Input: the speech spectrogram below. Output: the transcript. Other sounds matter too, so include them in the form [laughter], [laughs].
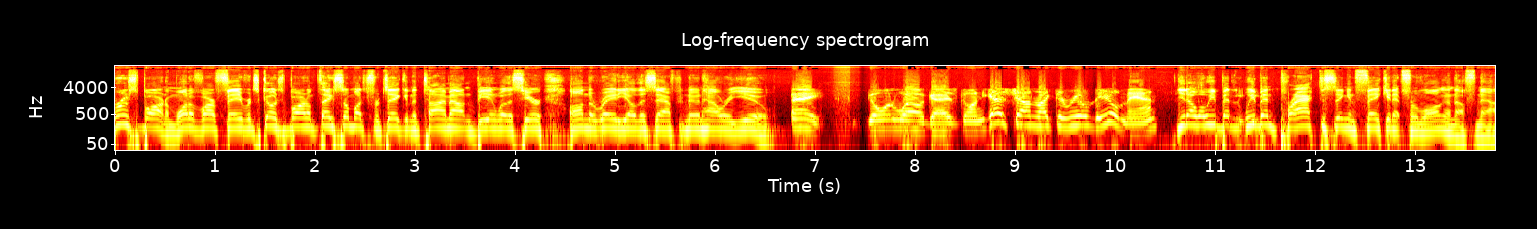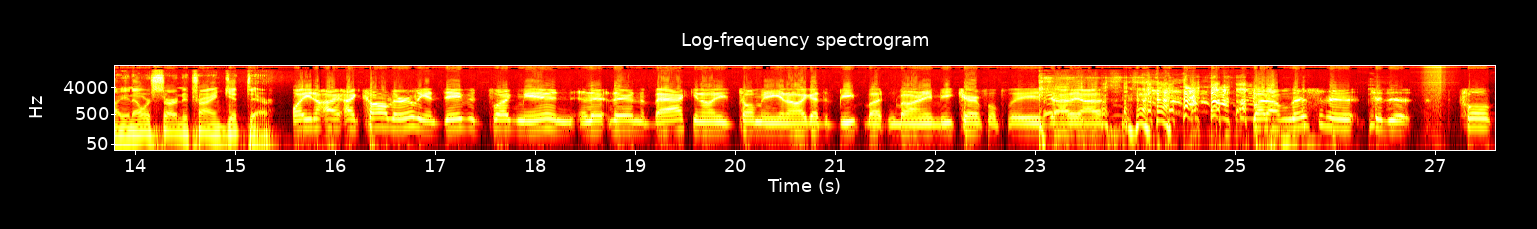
Bruce Barnum, one of our favorites. Coach Barnum, thanks so much for taking the time out and being with us here on the radio this afternoon. How are you? Hey, going well, guys. Going. You guys sound like the real deal, man. You know, we've been we've been practicing and faking it for long enough now. You know, we're starting to try and get there. Well, you know, I, I called early and David plugged me in. and They're, they're in the back, you know, and he told me, you know, I got the beep button, Barney. Be careful, please. Yada yada. [laughs] but I'm listening to the Colt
